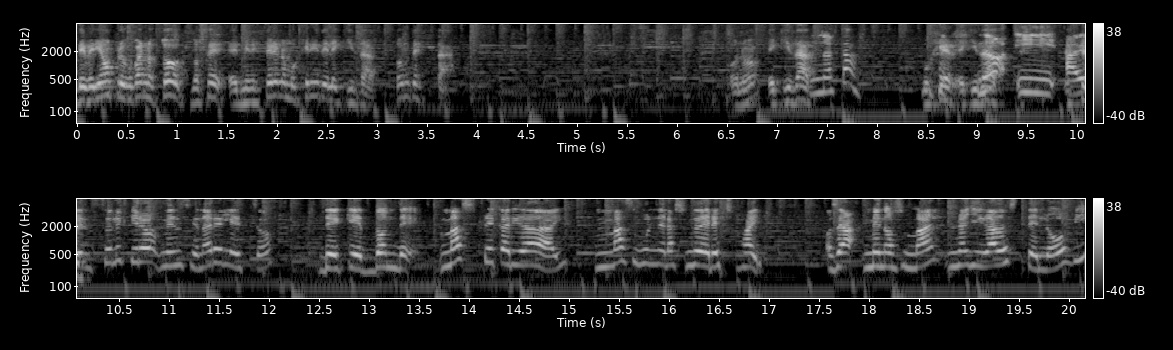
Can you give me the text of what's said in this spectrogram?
deberíamos preocuparnos todos. No sé, el Ministerio de la Mujer y de la Equidad, ¿dónde está? ¿O no? Equidad. No está. Mujer, equidad. No, y a ver, solo quiero mencionar el hecho de que donde más precariedad hay, más vulneración de derechos hay. O sea, menos mal no ha llegado este lobby,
